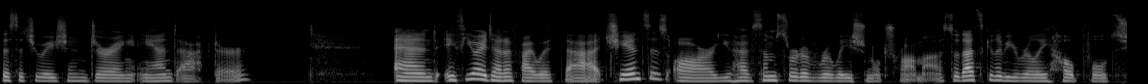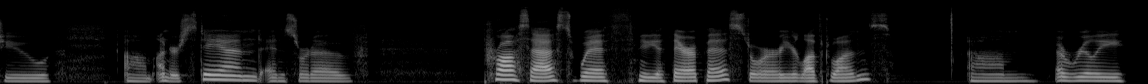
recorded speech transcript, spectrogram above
the situation, during, and after. And if you identify with that, chances are you have some sort of relational trauma. So that's going to be really helpful to um, understand and sort of process with maybe a therapist or your loved ones. Um, a really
